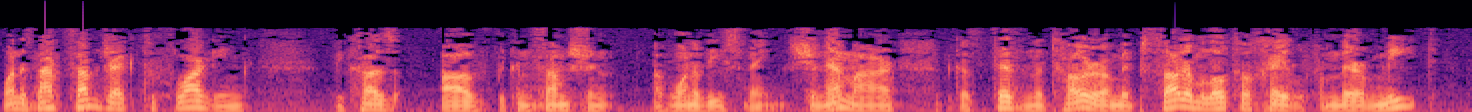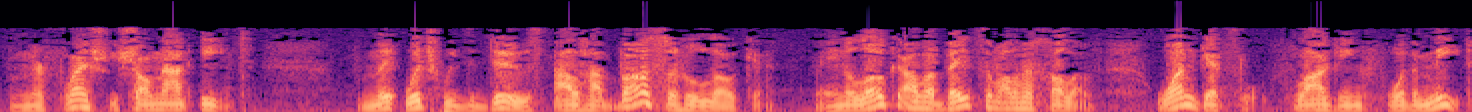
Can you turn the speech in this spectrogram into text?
One is not subject to flogging because of the consumption of one of these things. Shenemar, because it says in the Torah, Mipsarim from their meat, from their flesh you shall not eat. From which we deduce, Al habasahu loke, loke al habeitzim al One gets flogging for the meat,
